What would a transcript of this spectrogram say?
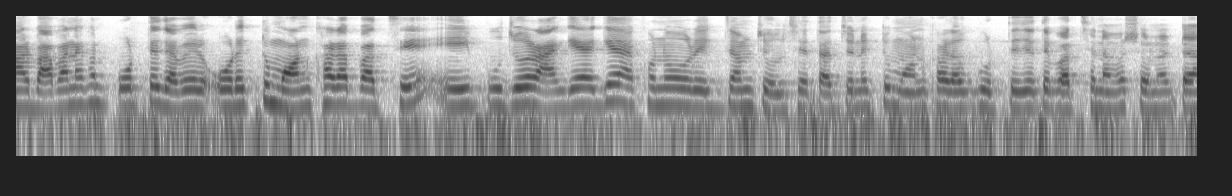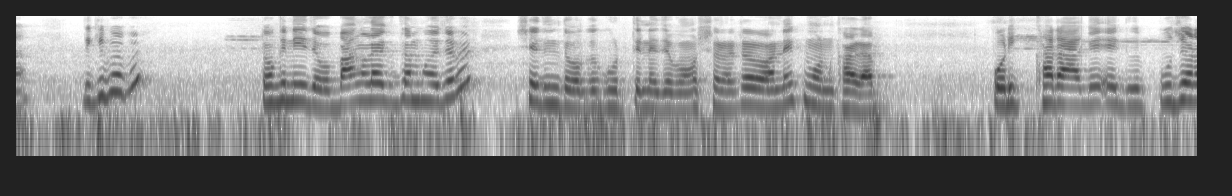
আর বাবান এখন পড়তে যাবে, ওর একটু মন খারাপ আছে। এই পুজোর আগে আগে এখনও ওর এক্সাম চলছে, তার জন্য একটু মন খারাপ, ঘুরতে যেতে পারছে না আমার সোনাটা। দেখি বাবা, তোমাকে নিয়ে যাব। বাংলা এক্সাম হয়ে যাবে, সেদিন তোমাকে ঘুরতে নিয়ে যাব। আমার সোনাটার অনেক মন খারাপ। পরীক্ষার আগে পুজোর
